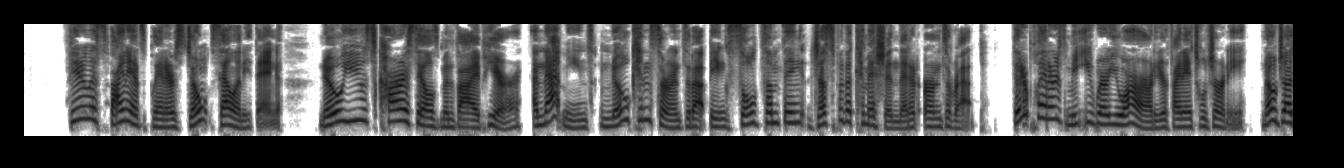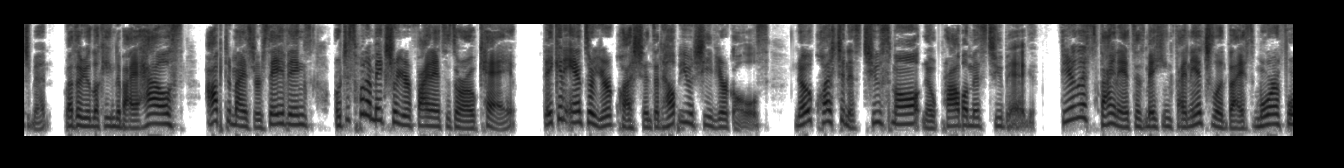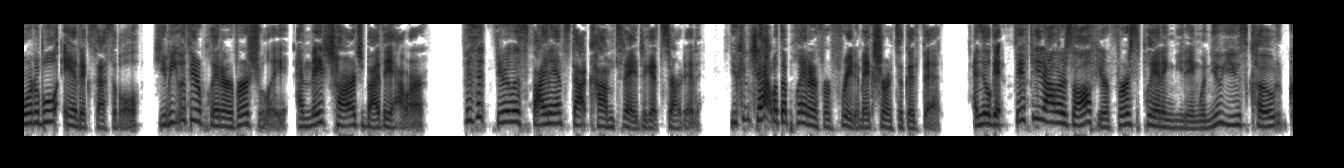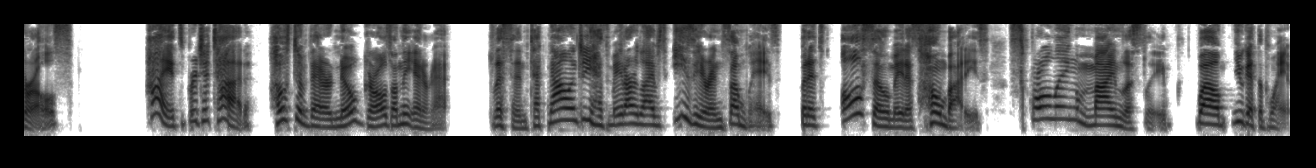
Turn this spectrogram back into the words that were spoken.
Fearless Finance planners don't sell anything. No used car salesman vibe here, and that means no concerns about being sold something just for the commission that it earns a rep. Their planners meet you where you are on your financial journey. No judgment. Whether you're looking to buy a house, optimize your savings, or just want to make sure your finances are okay, they can answer your questions and help you achieve your goals. No question is too small, no problem is too big. Fearless Finance is making financial advice more affordable and accessible. You meet with your planner virtually, and they charge by the hour. Visit fearlessfinance.com today to get started. You can chat with a planner for free to make sure it's a good fit. And you'll get $50 off your first planning meeting when you use code GIRLS. Hi, it's Bridget Todd, host of There Are No Girls on the Internet. Listen, technology has made our lives easier in some ways, but it's also made us homebodies, scrolling mindlessly. Well, you get the point.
